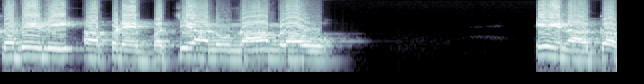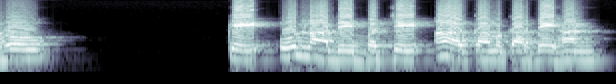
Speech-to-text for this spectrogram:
ਕਦੇ ਵੀ ਆਪਣੇ ਬੱਚਿਆਂ ਨੂੰ ਨਾ ਮਿਲਾਓ। ਇਹ ਨਾ ਕਹੋ ਕਿ ਉਹਨਾਂ ਦੇ ਬੱਚੇ ਆਹ ਕੰਮ ਕਰਦੇ ਹਨ।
